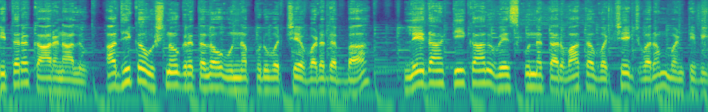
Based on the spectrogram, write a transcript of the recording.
ఇతర కారణాలు. అధిక ఉష్ణోగ్రతలో ఉన్నప్పుడు వచ్చే వడదెబ్బ లేదా టీకాలు వేసుకున్న తర్వాత వచ్చే జ్వరం వంటివి.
